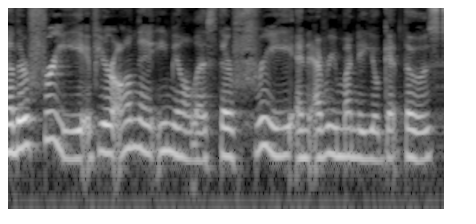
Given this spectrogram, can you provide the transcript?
Now they're free if you're on the email list they're free and every monday you'll get those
